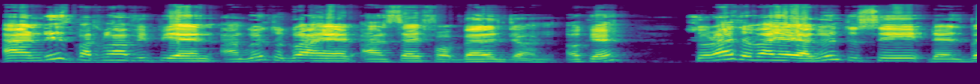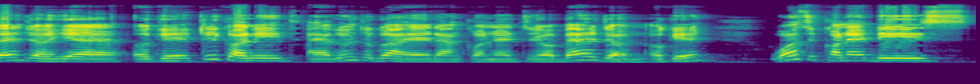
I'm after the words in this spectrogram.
And this particular VPN, I'm going to go ahead and search for Belgium, okay? So right over here, you're going to see there's Belgium here, okay? Click on it, and you're going to go ahead and connect to your Belgium, okay? Once you connect this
